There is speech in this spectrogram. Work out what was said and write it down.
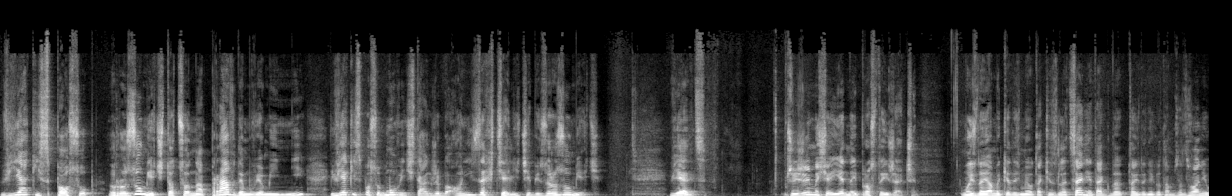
w jaki sposób rozumieć to, co naprawdę mówią inni i w jaki sposób mówić tak, żeby oni zechcieli Ciebie zrozumieć. Więc przyjrzyjmy się jednej prostej rzeczy. Mój znajomy kiedyś miał takie zlecenie, tak, ktoś do niego tam zadzwonił,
